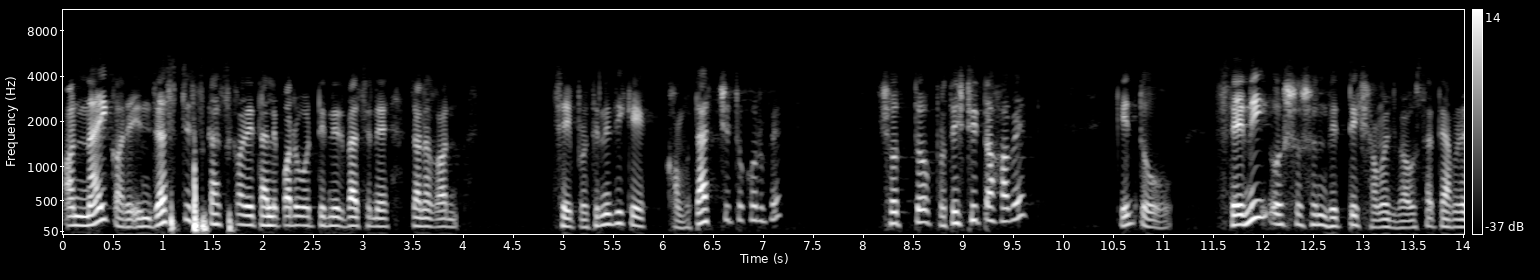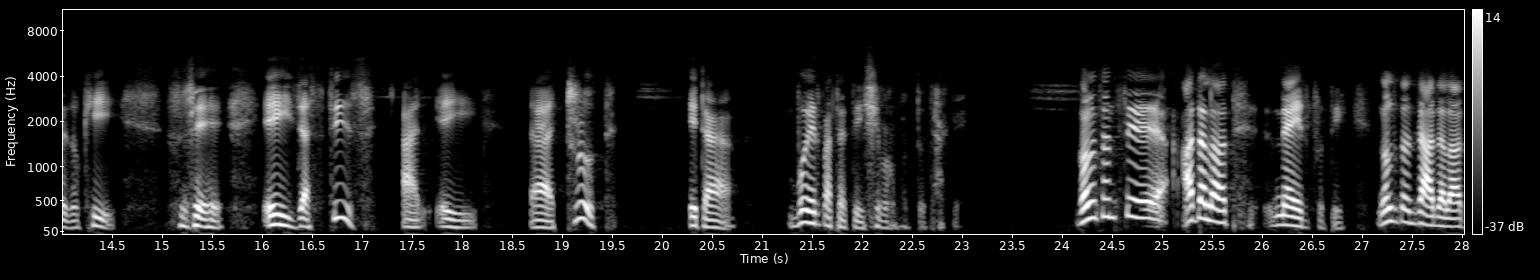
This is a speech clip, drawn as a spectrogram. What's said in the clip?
অন্যায় করে ইনজাস্টিস কাজ করে, তাহলে পরবর্তী নির্বাচনে জনগণ সেই প্রতিনিধিকে ক্ষমতাচ্যুত করবে, সত্য প্রতিষ্ঠিত হবে, কিন্তু শ্রেণি ও শোষণ ভিত্তিক সমাজ ব্যবস্থাতে আমরা দেখি যে এই জাস্টিস আর এই ট্রুথ এটা বইয়ের পাতাতেই সীমাবদ্ধ থাকে। গণতন্ত্রে আদালত ন্যায়ের প্রতীক, গণতন্ত্রে আদালত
